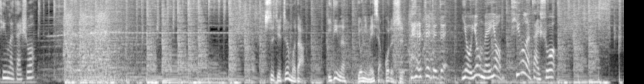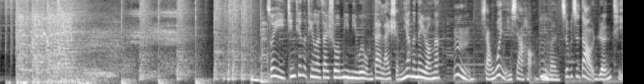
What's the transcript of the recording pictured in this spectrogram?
听了再说。世界这么大，一定呢有你没想过的事。对对对，有用没用，听了再说。所以今天的听了再说，秘密为我们带来什么样的内容呢？嗯，想问一下哈，嗯、你们知不知道人体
